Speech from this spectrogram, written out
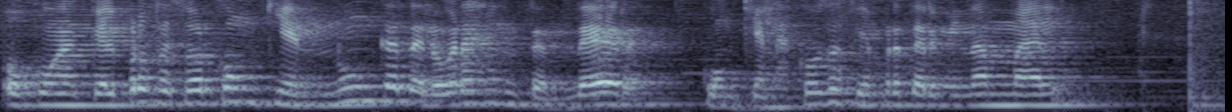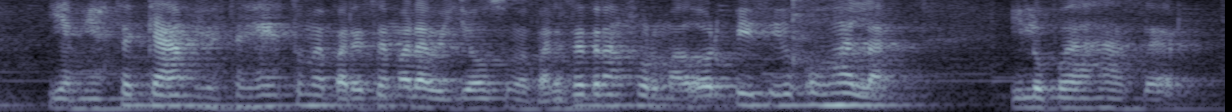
o con aquel profesor con quien nunca te logras entender, con quien las cosas siempre terminan mal. Y a mí este cambio, este gesto me parece maravilloso, me parece transformador, Piscis, ojalá y lo puedas hacer.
